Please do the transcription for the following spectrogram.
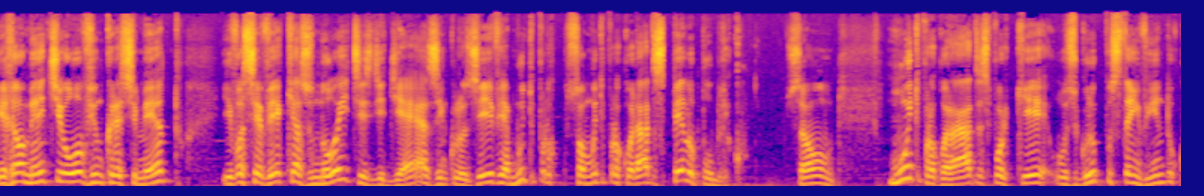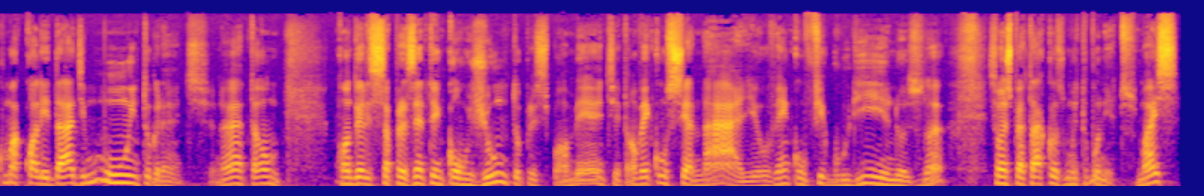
e realmente houve um crescimento. E você vê que as noites de jazz, inclusive, é muito, são muito procuradas pelo público. São muito procuradas porque os grupos têm vindo com uma qualidade muito grande. Né? Então, quando eles se apresentam em conjunto, principalmente, então vem com cenário, vem com figurinos, né? são espetáculos muito bonitos. Mas,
